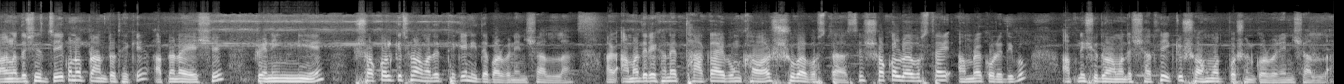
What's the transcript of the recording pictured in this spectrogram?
বাংলাদেশের যে কোনো প্রান্ত থেকে আপনারা এসে ট্রেনিং নিয়ে সকল কিছু আমাদের থেকে নিতে পারবেন ইনশাল্লাহ আর আমাদের এখানে থাকা এবং খাওয়ার সুব্যবস্থা আছে। সকল ব্যবস্থাই আমরা করে দিব। আপনি শুধু আমাদের সাথে একটু সহমত পোষণ করবেন ইনশাল্লাহ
